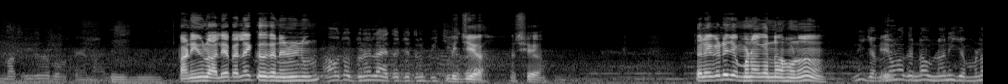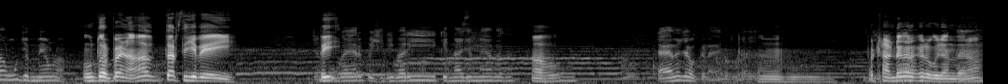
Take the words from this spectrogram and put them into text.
ਮਸਰੀ ਦਾ ਤਾਂ ਬਹੁਤ ਟਾਈਮ ਆ ਹਲੇ। ਪਾਣੀ ਨੂੰ ਲਾ ਲਿਆ ਪਹਿਲਾਂ ਇੱਕ ਗੰਨੇ ਨੂੰ ਇਹਨੂੰ ਹਾਂ ਉਹ ਤਾਂ ਉਦੋਂ ਲਾਇਆ ਤਾਂ ਜਦੋਂ ਬੀਜਿਆ। ਬੀਜਿਆ। ਅੱਛਾ। ਚਲੇ ਕਿਹੜੇ ਜੰਮਣਾ ਗੰਨਾ ਹੁਣ? ਨਹੀਂ ਜੰਮਿਆ ਹੋਣਾ ਗੰਨਾ ਉਹਨਾਂ ਨਹੀਂ ਜੰਮਣਾ ਉਹ ਜੰਮਿਆ ਹੋਣਾ। ਉਹ ਤੁਰ ਪੈਣਾ ਧਰਤੀ 'ਚ ਪਿਆ ਵੀ- ਜੰਮੂਗਾ ਯਾਰ ਪਿਛਲੀ ਵਾਰੀ ਕਿੰਨਾ ਜੰਮਿਆ ਪਤਾ ਆਹੋ। ਟਾਈਮ ਝੋਕਣਾ ਇਹਨੂੰ ਥੋੜਾ ਜਿਹਾ। ਹੂੰ ਹੂੰ। ਪਰ ਠੰਡ ਕਰਕੇ ਰੁਕ ਜਾਂਦਾ ਨਾ।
